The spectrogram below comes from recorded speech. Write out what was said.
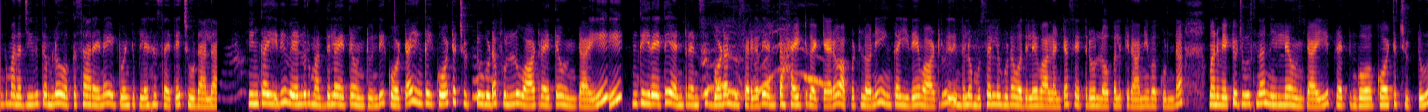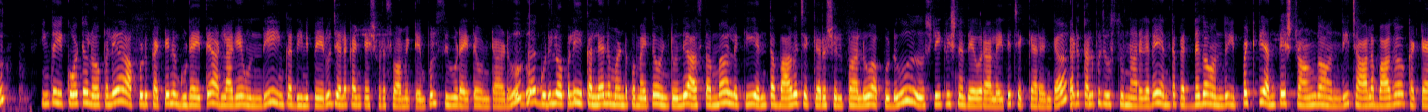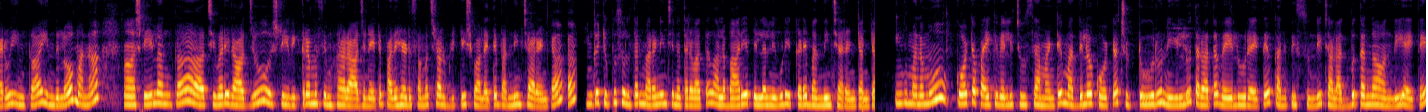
ఇంకా మన జీవితంలో ఒక్కసారైనా ఇటువంటి ప్లేసెస్ అయితే చూడాలి. ఇంకా ఇది వేలూరు మధ్యలో అయితే ఉంటుంది కోట. ఇంకా ఈ కోట చుట్టూ కూడా ఫుల్ వాటర్ అయితే ఉంటాయి. ఇంకా ఇదైతే ఎంట్రన్స్ గోడలు చూసారు కదా ఎంత హైట్ కట్టారో అప్పట్లోనే ఇంకా ఇదే వాటర్. ఇందులో ముసళ్ళు కూడా వదిలే వాళ్ళంటే శత్రువులు లోపలికి రానివ్వకుండా. మనం ఎటు చూసినా నీళ్ళే ఉంటాయి ప్రతి గో కోట చుట్టూ. ఇంకా ఈ కోట లోపలే అప్పుడు కట్టిన గుడి అయితే అలాగే ఉంది. ఇంకా దీని పేరు జలకంఠేశ్వర స్వామి టెంపుల్. శివుడు అయితే ఉంటాడు. గుడి లోపల ఈ కళ్యాణ మండపం అయితే ఉంటుంది. ఆ స్తంభాలకి ఎంత బాగా చెక్కారో శిల్పాలు అప్పుడు శ్రీకృష్ణ దేవరాలు అయితే చెక్కారంట. ఇక్కడ తలుపు చూస్తున్నారు కదా ఎంత పెద్దగా ఉందో. ఇప్పటికీ అంతే స్ట్రాంగ్గా ఉంది. చాలా బాగా కట్టారు. ఇంకా ఇందులో మన శ్రీలంక చివరి రాజు శ్రీ విక్రమసింహ రాజునైతే పదిహేడు సంవత్సరాలు బ్రిటిష్ వాళ్ళైతే బంధించారంట. ఇంకా టిప్పు సుల్తాన్ మరణించిన తర్వాత వాళ్ళ భార్య పిల్లల్ని కూడా ఇక్కడే బంధించారంట. ఇంకా మనము కోట పైకి వెళ్ళి చూసామంటే మధ్యలో కోట చుట్టూరు నీళ్ళు తర్వాత వేలూరు అయితే కనిపిస్తుంది. చాలా అద్భుతంగా ఉంది అయితే.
